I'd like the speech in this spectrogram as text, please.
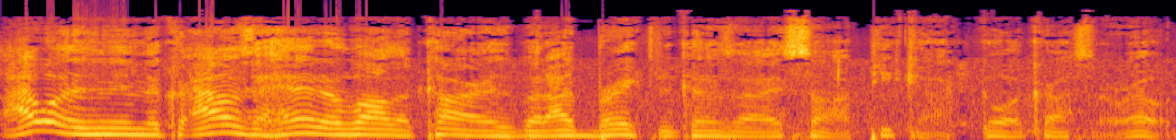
I wasn't in the. cr- I was ahead of all the cars, but I braked because I saw a peacock go across the road.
